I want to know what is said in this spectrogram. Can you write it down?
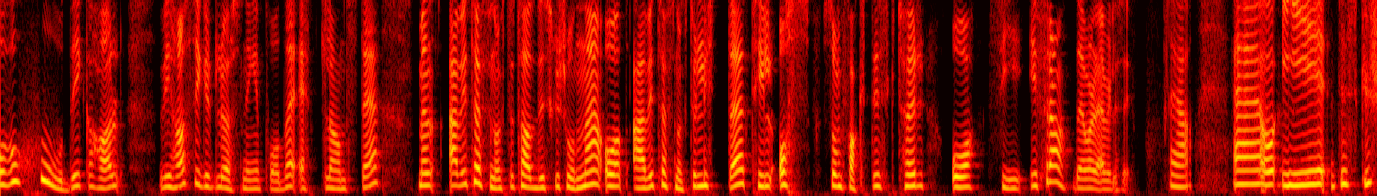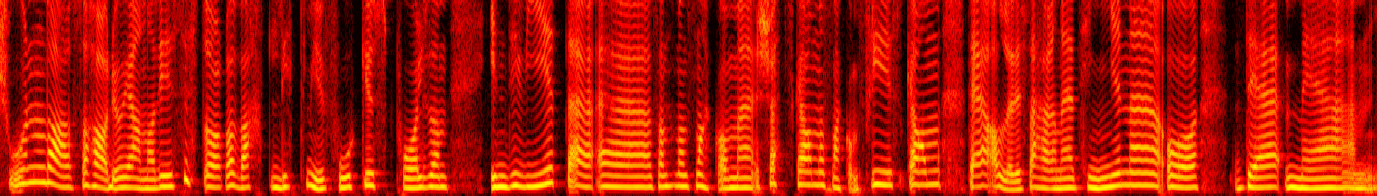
overhodet ikke har Vi har sikkert løsninger på det et eller annet sted, men er vi tøffe nok til å ta de diskusjonene, og er vi tøffe nok til å lytte til oss som faktisk tør å si ifra? Det var det jeg ville si. Ja, eh, og i diskusjonen da, så har det jo gjerne de siste åra vært litt mye fokus på liksom individet. Eh, man snakker om eh, kjøttskam, man snakker om flyskam. Det er alle disse herne tingene. Og det med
